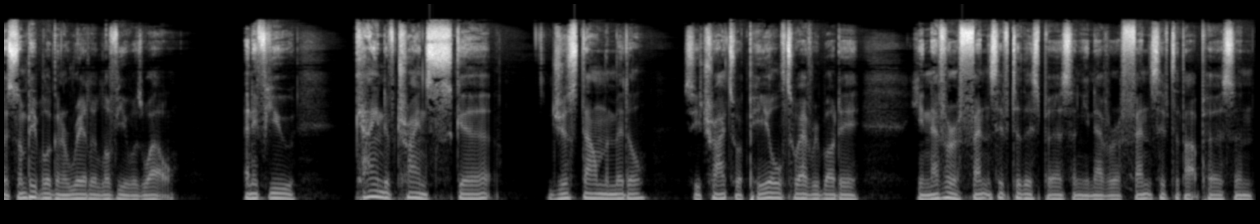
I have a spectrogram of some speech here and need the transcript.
But some people are going to really love you as well. And if you kind of try and skirt just down the middle, so you try to appeal to everybody, you're never offensive to this person. You're never offensive to that person.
